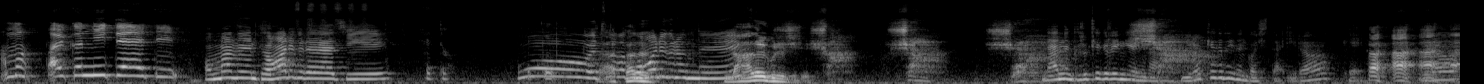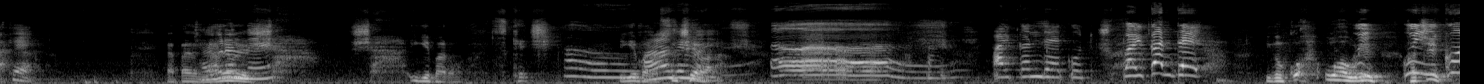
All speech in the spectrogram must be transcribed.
엄마 빨간이 돼야지 엄마는 병아리 그려야지. 해도 우와, 아빠는 병아리 그렸네. 난을 그려주지. 샤, 샤, 샤. 나는 그렇게 그린 게 아니라 이렇게 그리는 것이다. 이렇게. 이렇게. 아빠는 잘 난을 그렸네. 샤, 샤. 이게 바로 스케치. 아, 이게 바로 파란색 스케치야. 머리. 빨간색 옷 빨간색 이건 꽃. 우와 우리 같이. 이거도야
